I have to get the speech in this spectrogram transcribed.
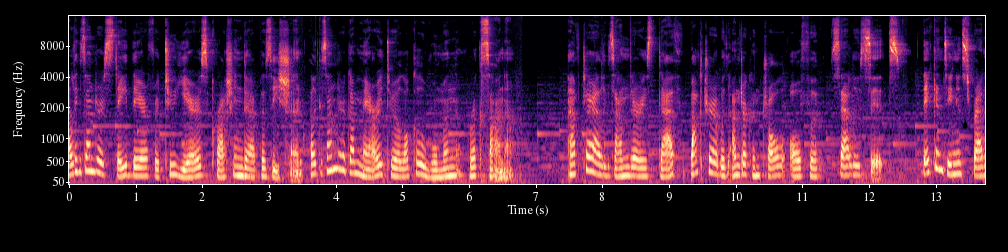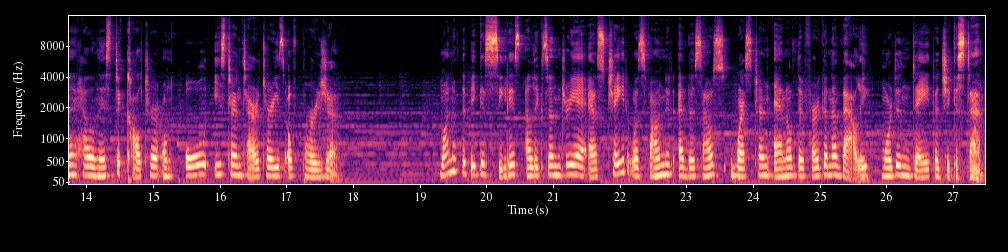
Alexander stayed there for two years, crushing the opposition. Alexander got married to a local woman, Roxana. After Alexander's death, Bactria was under control of Seleucids. They continued spreading Hellenistic culture on all eastern territories of Persia. One of the biggest cities, Alexandria Eschate, was founded at the southwestern end of the Fergana Valley, modern day Tajikistan,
